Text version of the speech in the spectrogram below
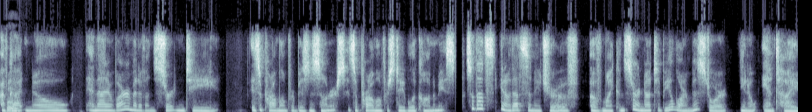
I've got no, and that environment of uncertainty is a problem for business owners. It's a problem for stable economies. So that's, you know, that's the nature of of my concern, not to be alarmist or, you know, anti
